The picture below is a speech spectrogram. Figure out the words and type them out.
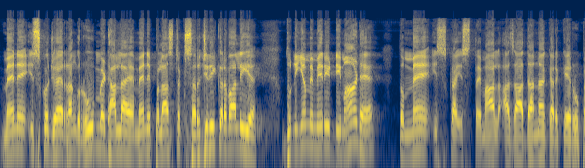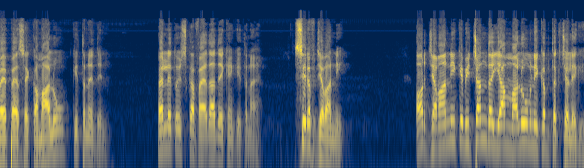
میں نے اس کو جو ہے رنگ روپ میں ڈھالا ہے، میں نے پلاسٹک سرجری کروا لی ہے۔ دنیا میں میری ڈیمانڈ ہے تو میں اس کا استعمال آزادانہ کر کے روپے پیسے کما لوں۔ کتنے دن؟ پہلے تو اس کا فائدہ دیکھیں کتنا ہے۔ صرف جوانی۔ اور جوانی کے بھی چند ایام معلوم نہیں کب تک چلے گی۔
